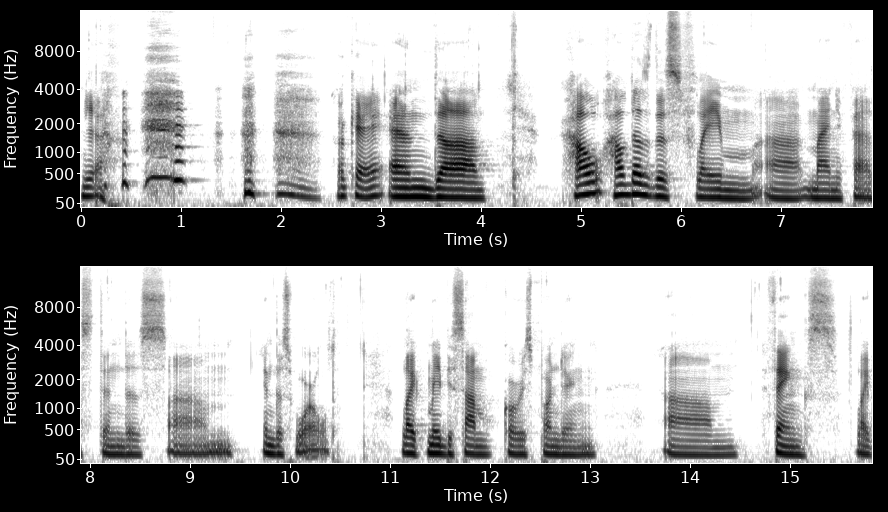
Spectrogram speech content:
yeah. okay. And uh, how how does this flame uh, manifest in this um, in this world? Like maybe some corresponding um, things like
